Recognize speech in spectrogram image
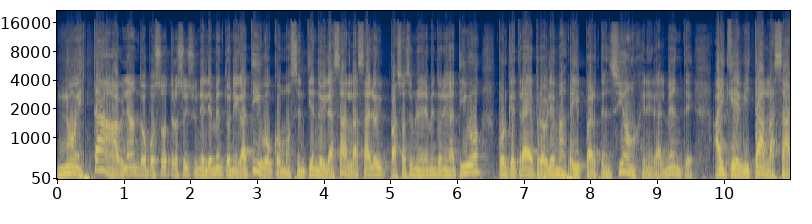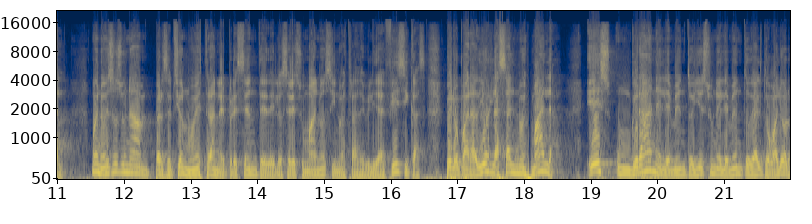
no está hablando vosotros sois un elemento negativo, como se entiende hoy la sal. La sal hoy pasó a ser un elemento negativo porque trae problemas de hipertensión generalmente. Hay que evitar la sal. Bueno, eso es una percepción nuestra en el presente de los seres humanos y nuestras debilidades físicas. Pero para Dios la sal no es mala. Es un gran elemento y es un elemento de alto valor.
